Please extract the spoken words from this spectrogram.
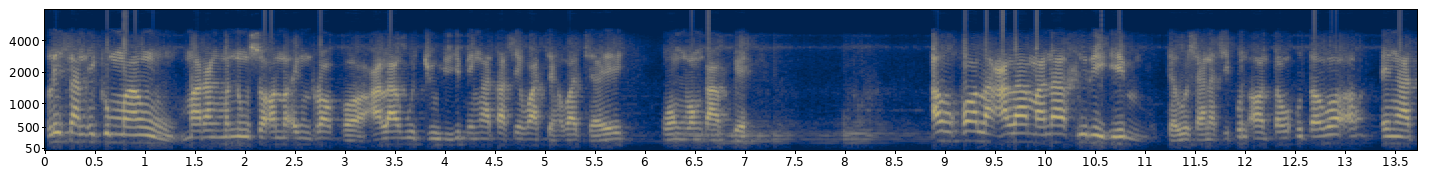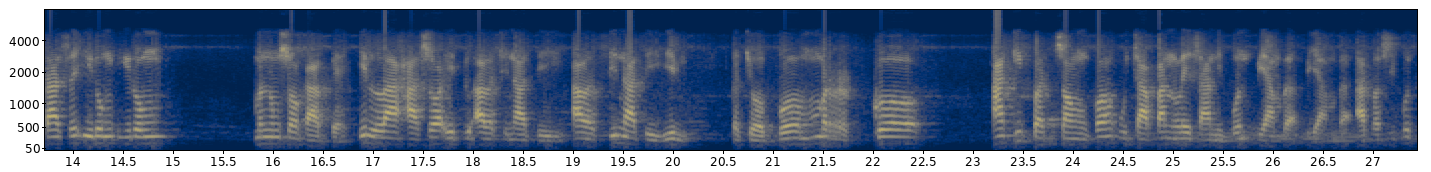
lisan iku mau marang menungso ana ing neraka ala wujuhihim ing atase wajah-wajahe wong-wong kabeh au qala ala manakhirihim. Dawuh sanasipun utawa ing atase irung-irung menungso kabeh. Illa haso itu alsinati alsinatihim. Kejaba mergo akibat sangka ucapan lesanipun piyambak-piyambak. Atosipun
